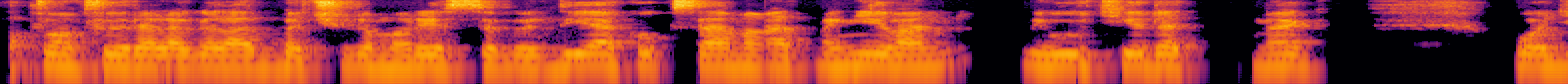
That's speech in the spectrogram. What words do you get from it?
60 főre legalább becsülöm a résztvevő diákok számát, meg nyilván mi úgy hirdettük meg, hogy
